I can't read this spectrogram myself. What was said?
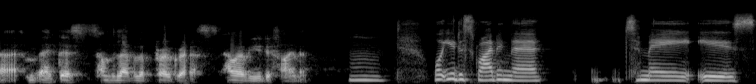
Uh, there's some level of progress, however you define it. Mm. What you're describing there to me is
